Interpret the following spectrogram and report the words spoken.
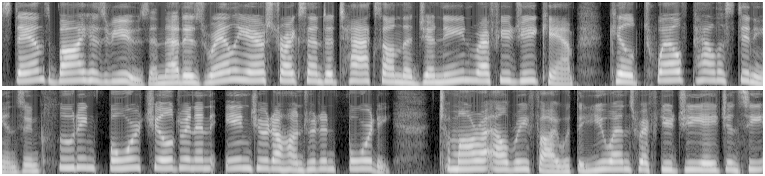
stands by his views and that Israeli airstrikes and attacks on the Jenin refugee camp killed 12 Palestinians, including four children, and injured 140. Tamara Alrifai with the UN's refugee agency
